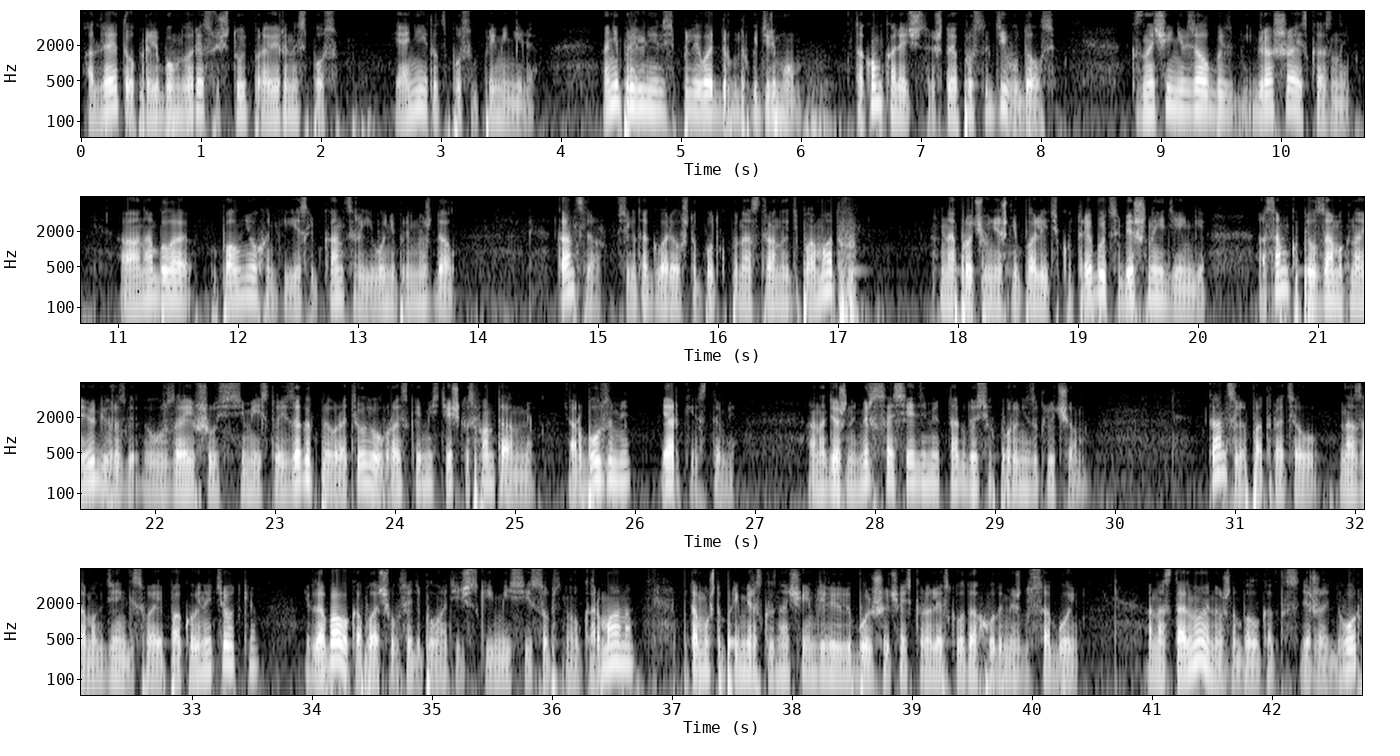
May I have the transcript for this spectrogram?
А для этого при любом дворе существует проверенный способ. И они этот способ применили. Они принялись поливать друг друга дерьмом. В таком количестве, что я просто диву дался. Казначей не взял бы и гроша из казны, а она была полнёхонькой, если бы канцлер его не принуждал. Канцлер всегда говорил, что подкуп иностранных дипломатов и на прочую внешнюю политику требуются бешеные деньги, а сам купил замок на юге у разорившегося семейства и за год превратил его в райское местечко с фонтанами, арбузами и оркестрами. А надежный мир с соседями так до сих пор и не заключен. Канцлер потратил на замок деньги своей покойной тетки и вдобавок оплачивал все дипломатические миссии собственного кармана, потому что премьер с казначеем делили большую часть королевского дохода между собой, а на остальное нужно было как-то содержать двор.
